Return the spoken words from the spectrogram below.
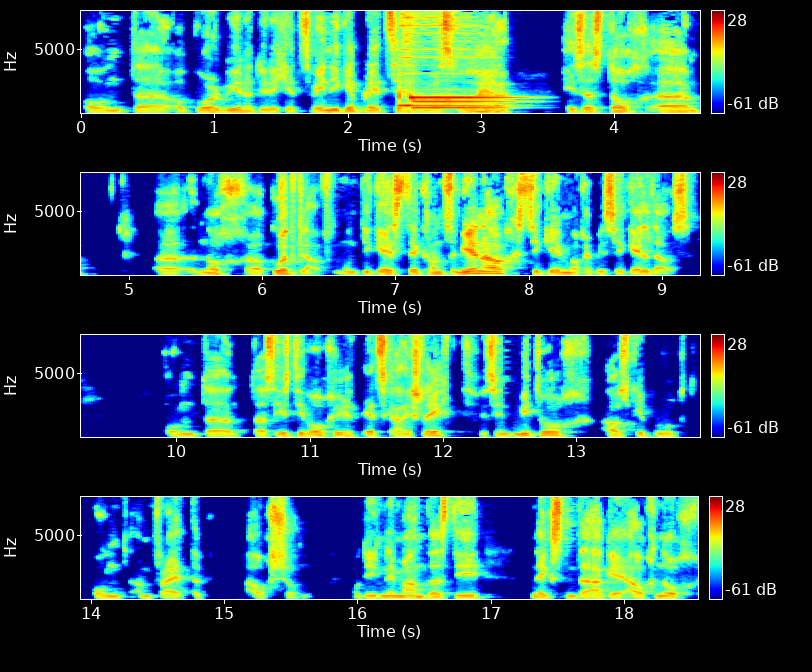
Und äh, obwohl wir natürlich jetzt weniger Plätze haben als vorher, ist es doch äh, äh, noch gut gelaufen. Und die Gäste konsumieren auch, sie geben auch ein bisschen Geld aus. Und das ist die Woche jetzt gar nicht schlecht. Wir sind Mittwoch ausgebucht und am Freitag auch schon. Und ich nehme an, dass die nächsten Tage auch noch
